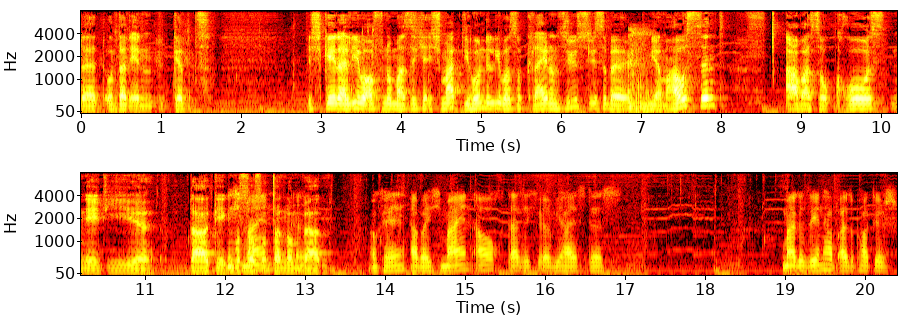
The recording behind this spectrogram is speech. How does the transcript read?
äh, unter denen gibt. Ich gehe da lieber auf Nummer sicher. Ich mag die Hunde lieber so klein und süß, wie sie bei mir im Haus sind. Aber so groß, nee, die dagegen ich muss mein, was unternommen äh, werden. Okay, aber ich meine auch, dass ich, äh, wie heißt es, mal gesehen habe, also praktisch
